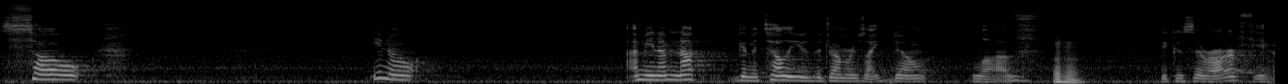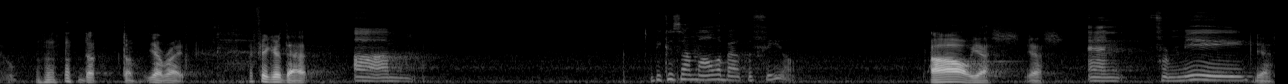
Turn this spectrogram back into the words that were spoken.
So, you know, I mean, I'm not going to tell you the drummers I don't love Mm-hmm. because there are a few. don't, don't, yeah. Right. I figured that. Um, because I'm all about the feel. Oh yes. Yes. And for me, Yes.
